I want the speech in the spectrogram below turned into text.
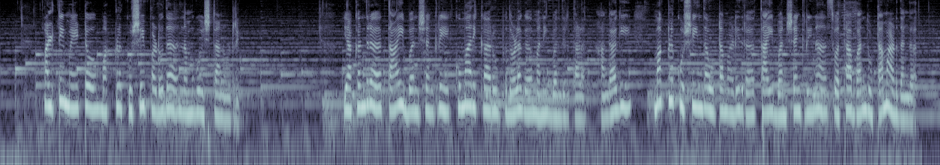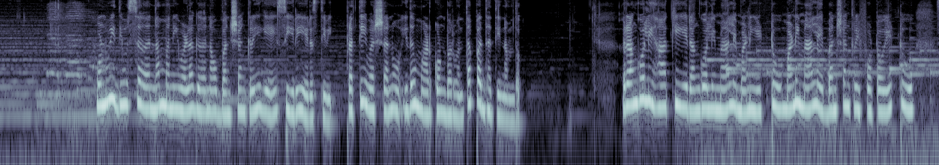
ಅಲ್ಟಿಮೇಟು ಮಕ್ಕಳು ಖುಷಿ ಪಡೋದ ನಮಗೂ ಇಷ್ಟ ನೋಡ್ರಿ. ಯಾಕಂದ್ರೆ ತಾಯಿ ಬನಶಂಕರಿ ಕುಮಾರಿಕಾ ರೂಪದೊಳಗೆ ಮನೆಗೆ ಬಂದಿರ್ತಾಳೆ. ಹಾಗಾಗಿ ಮಕ್ಕಳು ಖುಷಿಯಿಂದ ಊಟ ಮಾಡಿದ್ರೆ ತಾಯಿ ಬನಶಂಕರಿನ ಸ್ವತಃ ಬಂದು ಊಟ ಮಾಡ್ದಂಗೆ. ಹುಣ್ವಿ ದಿವಸ ನಮ್ಮ ಮನೆಯೊಳಗೆ ನಾವು ಬನಶಂಕರಿಗೆ ಸೀರೆ ಏರಿಸ್ತೀವಿ. ಪ್ರತಿ ವರ್ಷನೂ ಇದು ಮಾಡ್ಕೊಂಡು ಬರುವಂಥ ಪದ್ಧತಿ ನಮ್ಮದು ರಂಗೋಲಿ ಹಾಕಿ ರಂಗೋಲಿ ಮೇಲೆ ಮಣಿ ಇಟ್ಟು, ಮಣಿ ಮೇಲೆ ಬನಶಂಕರಿ ಫೋಟೋ ಇಟ್ಟು,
